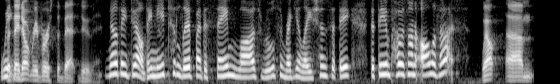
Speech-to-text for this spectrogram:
We- but they don't reverse the bet, do they? No, they don't. They need to live by the same laws, rules, and regulations that they, that they impose on all of us. Well, um,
